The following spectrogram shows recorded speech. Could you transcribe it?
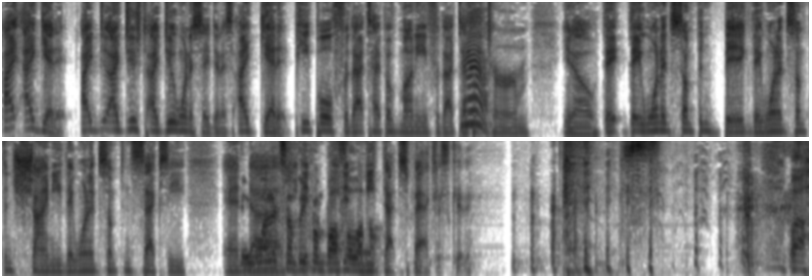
I, I get it. I do, I just, I do want to say, Dennis, I get it. People for that type of money, for that type Yeah. of term, you know, they, they wanted something big, they wanted something shiny, they wanted something sexy, and They wanted uh, something from Buffalo. meet that spec. Just kidding. Well,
